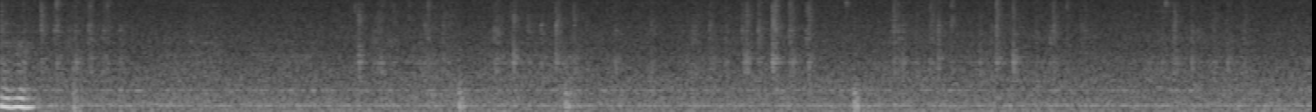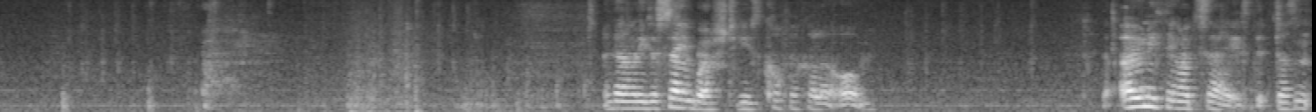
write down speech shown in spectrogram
mm-hmm. And then I'm going to use the same brush to use copper colour on. The only thing I'd say is that it doesn't,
